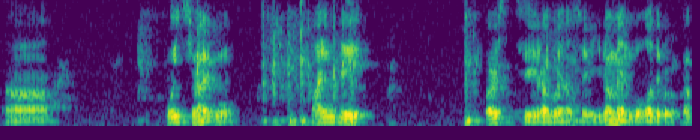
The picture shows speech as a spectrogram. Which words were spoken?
어, 포이치 말고 find first라고 해놨어요. 이러면 뭐가 들어올까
